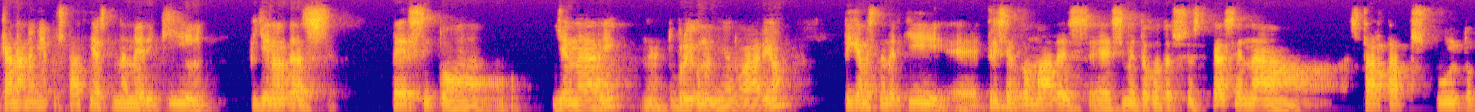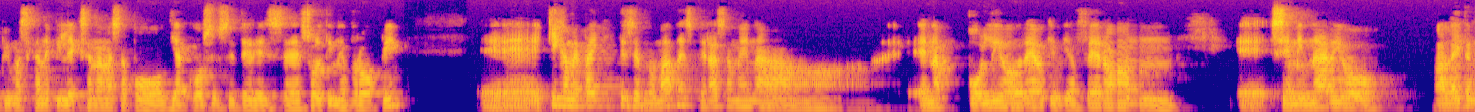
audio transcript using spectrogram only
κάναμε μια προσπάθεια στην Αμερική πηγαίνοντας πέρσι το Γενάρη, ναι, τον προηγούμενο Ιανουάριο. Πήγαμε στην Αμερική ε, τρεις εβδομάδες ε, συμμετέχοντας ουσιαστικά σε ένα startup school το οποίο μας είχαν επιλέξει ανάμεσα από 200 εταιρείες ε, σε όλη την Ευρώπη. Ε, και είχαμε πάει και τρεις εβδομάδες, περάσαμε ένα, ένα πολύ ωραίο και ενδιαφέρον ε, σεμινάριο, αλλά ήταν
